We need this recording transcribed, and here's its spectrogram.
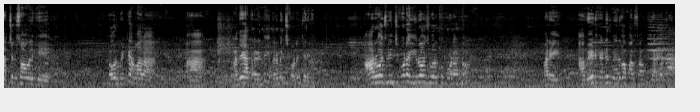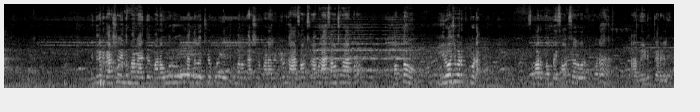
అర్చక స్వాములకి కౌరు పెట్టి అవాళ ఆ రథయాత్ర అనేది విరమించుకోవడం జరిగింది. ఆ రోజు నుంచి కూడా ఈ రోజు వరకు కూడాను మరి ఆ వేడుక అనేది వేణుగోపాల స్వామికి జరగదు ఎందుకంటే ఘర్షణ ఎందుకు మన అయితే మన ఊరు పెద్దలు వచ్చినప్పుడు ఎందుకు మనం ఘర్షణ పడాలనేది ఆ సంవత్సరం ఆ సంవత్సరం అప్పుడు మొత్తం ఈ రోజు వరకు కూడా సుమారు తొంభై సంవత్సరాల వరకు కూడా ఆ వేడుక జరగలేదు.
